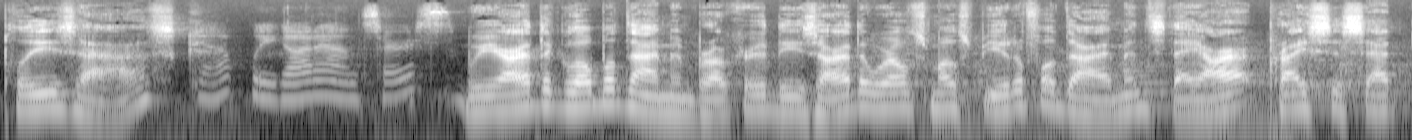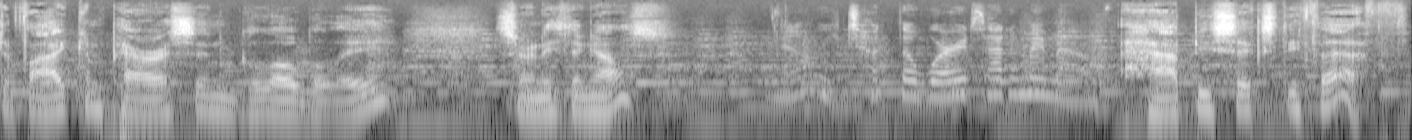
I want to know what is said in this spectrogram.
please ask. yep, we got answers. We are the global diamond broker. These are the world's most beautiful diamonds. They are at prices that defy comparison globally. Is there anything else? No, you took the words out of my mouth. Happy 65th.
